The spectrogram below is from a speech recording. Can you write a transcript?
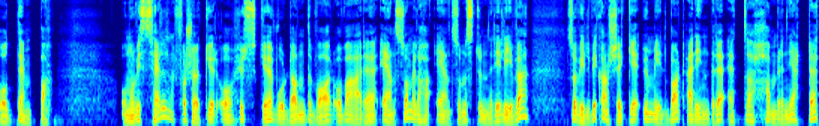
og dempa og når vi selv forsøker å huske hvordan det var å være ensom eller ha ensomme stunder i livet, så vil vi kanskje ikke umiddelbart erindre et hamrende hjerte,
